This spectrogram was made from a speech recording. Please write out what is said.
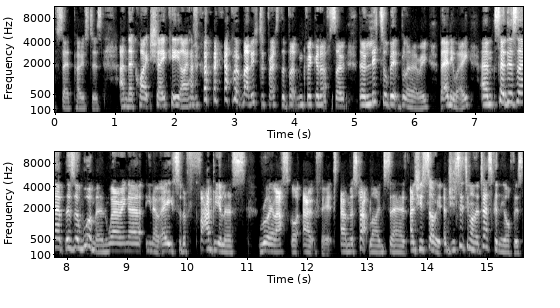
said posters, and they're quite shaky. I have haven't managed to press the button quick enough, so they're a little bit blurry. But anyway, um, so there's a there's a woman wearing a you know a sort of fabulous Royal Ascot outfit, and the strapline says, and she's sorry, and she's sitting on the desk in the office.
